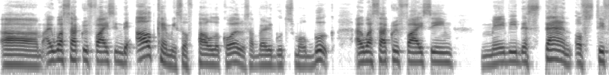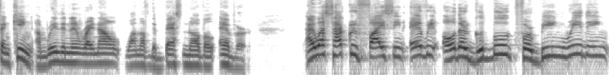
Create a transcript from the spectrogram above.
Um, I was sacrificing The Alchemist of Paulo Coelho. It's a very good small book. I was sacrificing maybe The Stand of Stephen King. I'm reading it right now, one of the best novel ever. I was sacrificing every other good book for being reading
